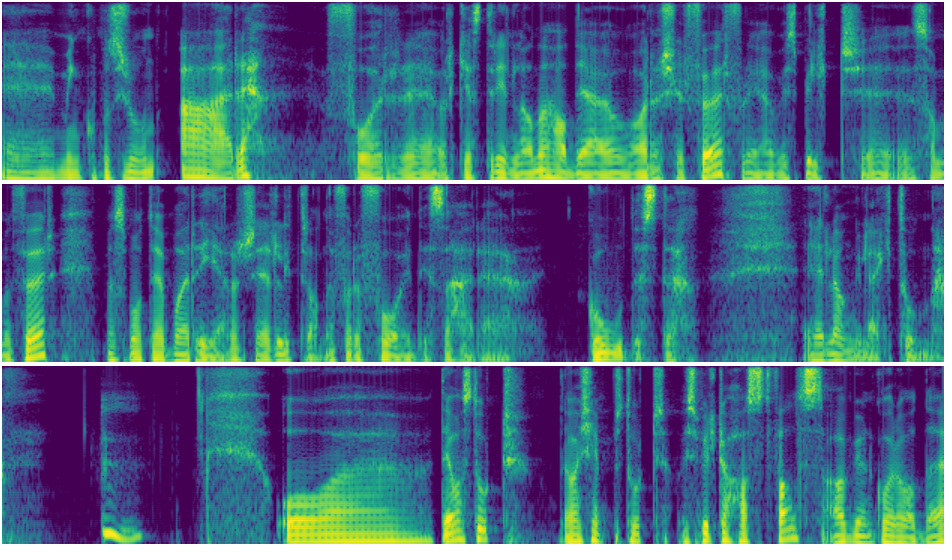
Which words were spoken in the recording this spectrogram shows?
eh, min komposisjon Ære for eh, Orkester Innlandet. Hadde jeg jo arrangert før, fordi jeg har vi spilt eh, sammen før. Men så måtte jeg bare rearrangere litt for å få inn disse her eh, godeste langeleiktonene. langeleiktonene. Og det var stort. Det var kjempestort. Vi spilte Hastfalls av Bjørn Kåre Aade,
